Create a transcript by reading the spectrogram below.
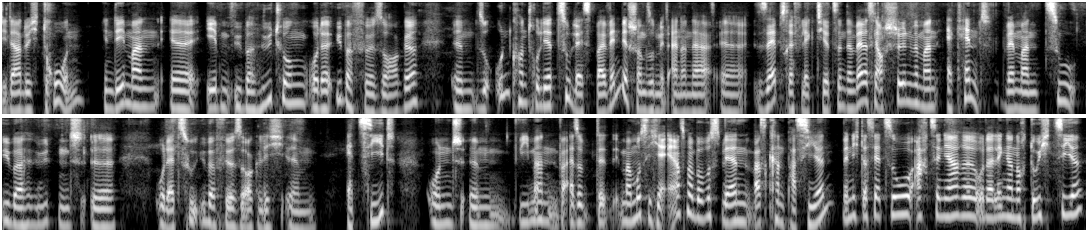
die dadurch drohen, indem man äh, eben Überhütung oder Überfürsorge ähm, so unkontrolliert zulässt. Weil wenn wir schon so miteinander äh, selbst reflektiert sind, dann wäre das ja auch schön, wenn man erkennt, wenn man zu überhütend äh, oder zu überfürsorglich ähm, erzieht und ähm, wie man, also man muss sich ja erstmal bewusst werden, was kann passieren, wenn ich das jetzt so 18 Jahre oder länger noch durchziehe,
